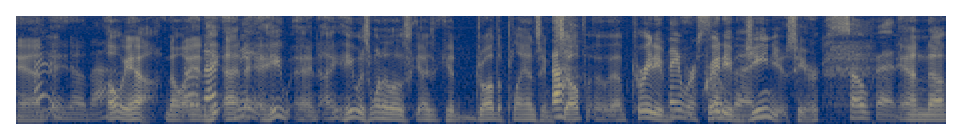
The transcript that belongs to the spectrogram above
And, didn't know that. Oh yeah, no, Oh, and, he, and he and I, he was one of those guys who could draw the plans himself. a a creative, They were so creative good. genius here. So good. And uh,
